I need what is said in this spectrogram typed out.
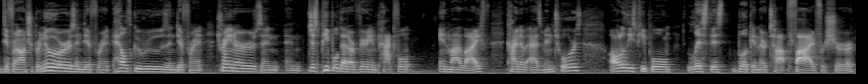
different entrepreneurs and different health gurus and different trainers and and just people that are very impactful in my life kind of as mentors. All of these people list this book in their top five for sure.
